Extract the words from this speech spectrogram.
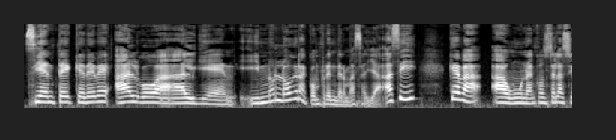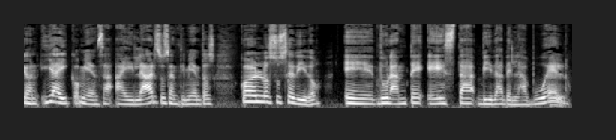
Siente que debe algo a alguien y no logra comprender más allá. Así que va a una constelación y ahí comienza a hilar sus sentimientos con lo sucedido eh, durante esta vida del abuelo.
